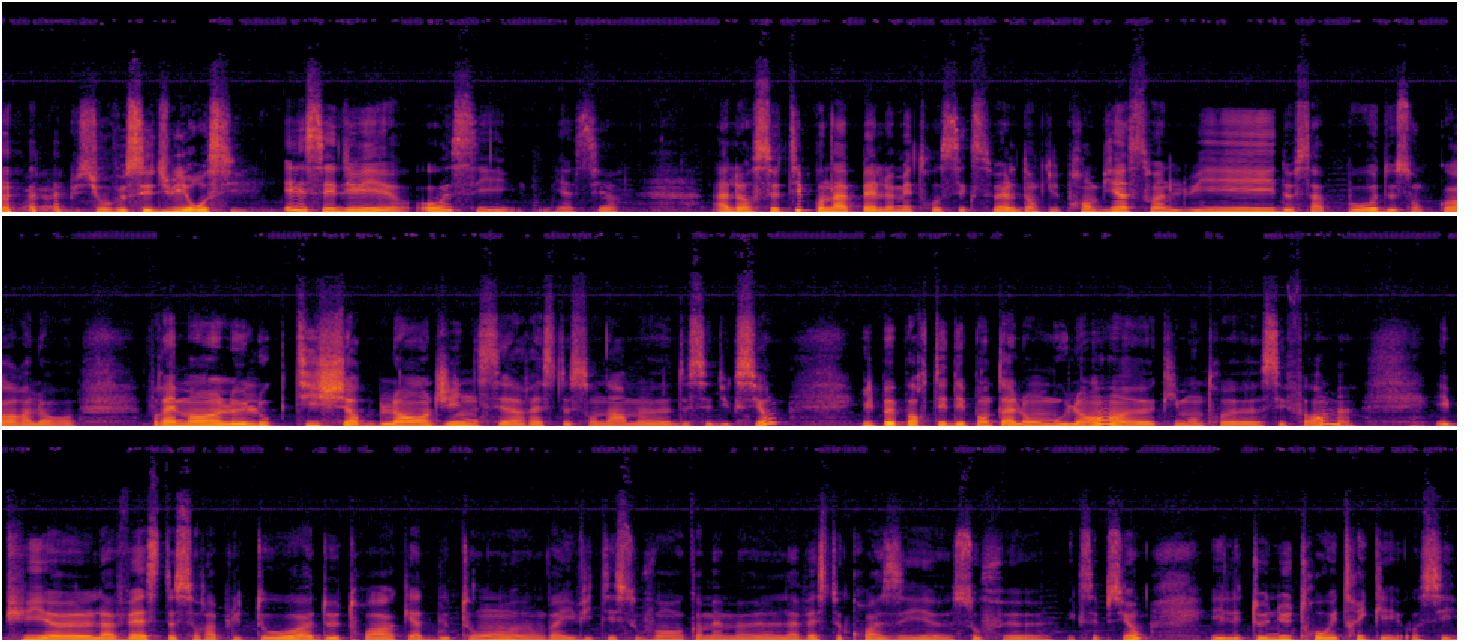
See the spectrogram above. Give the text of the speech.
et puis si on veut séduire aussi. Et séduire aussi, bien sûr. Alors, ce type qu'on appelle le métrosexuel, donc il prend bien soin de lui, de sa peau, de son corps. Alors, vraiment, le look t-shirt blanc, jean, ça reste son arme de séduction. Il peut porter des pantalons moulants euh, qui montrent ses formes. Et puis euh, la veste sera plutôt à 2, 3, 4 boutons. Euh, on va éviter souvent quand même la veste croisée, sauf exception. Et les tenues trop étriquées aussi.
